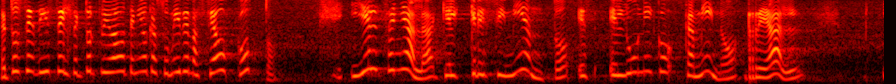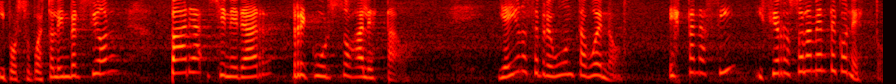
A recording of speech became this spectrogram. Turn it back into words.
Entonces dice, el sector privado ha tenido que asumir demasiados costos. Y él señala que el crecimiento es el único camino real, y por supuesto la inversión, para generar recursos al Estado. Y ahí uno se pregunta, bueno, ¿es tan así? Y cierro solamente con esto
